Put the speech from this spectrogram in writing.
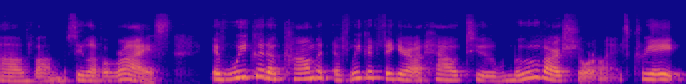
of um, sea level rise. If we could accommodate, if we could figure out how to move our shorelines, create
